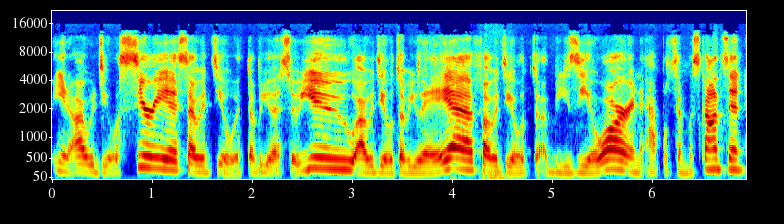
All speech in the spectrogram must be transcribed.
you know, I would deal with Sirius, I would deal with WSOU, I would deal with WAAF, I would deal with WZOR in Appleton, Wisconsin,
